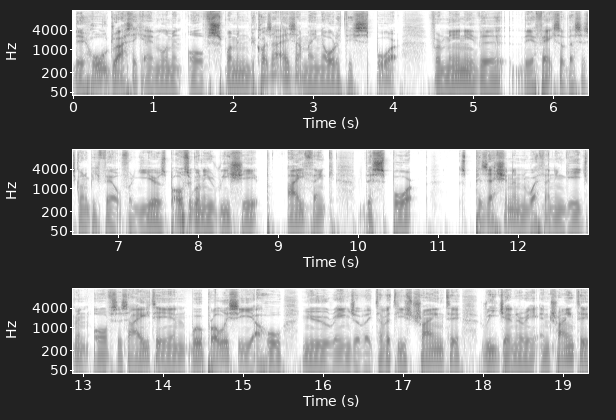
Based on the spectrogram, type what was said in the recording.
the whole drastic element of swimming, because it is a minority sport, for many the the effects of this is going to be felt for years, but also going to reshape, I think, the sport positioning with an engagement of society and we'll probably see a whole new range of activities trying to regenerate and trying to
